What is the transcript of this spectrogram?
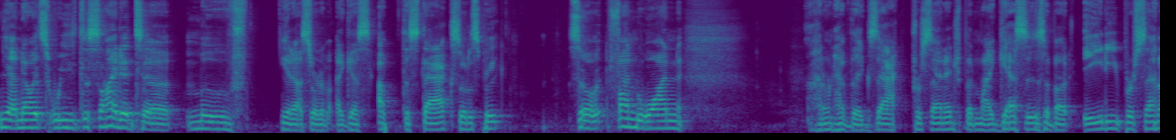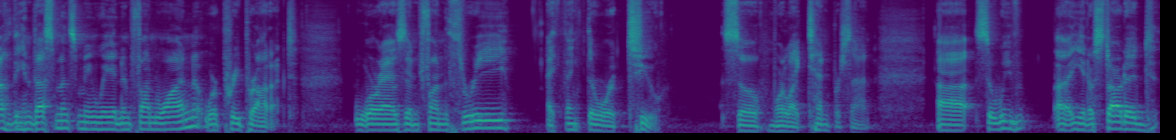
yeah no it's we decided to move you know sort of i guess up the stack so to speak so fund one I don't have the exact percentage, but my guess is about 80% of the investments we made in Fund One were pre product. Whereas in Fund Three, I think there were two. So more like 10%. Uh, so we've, uh, you know, started,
